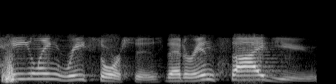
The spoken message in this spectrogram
healing resources that are inside you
